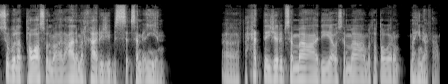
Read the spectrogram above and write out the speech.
سبل التواصل مع العالم الخارجي سمعيا. آه، فحتى يجرب سماعة عادية أو سماعة متطورة ما هي نافعة.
